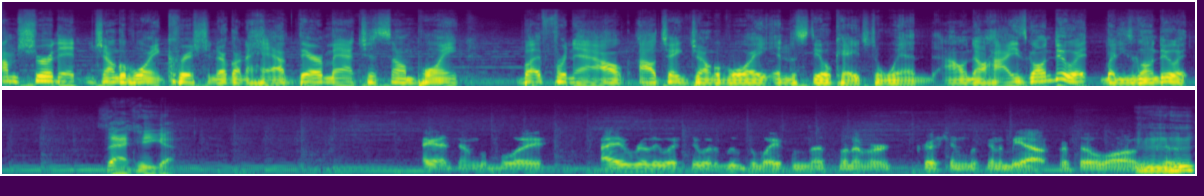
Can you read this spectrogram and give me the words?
I'm sure that Jungle Boy and Christian are going to have their match at some point, but for now, I'll take Jungle Boy in the steel cage to win. I don't know how he's going to do it, but he's going to do it. Zach, who you got? I got Jungle Boy. I really wish they would have moved away from this whenever Christian was going to be out for so long. 'cause Mhm.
